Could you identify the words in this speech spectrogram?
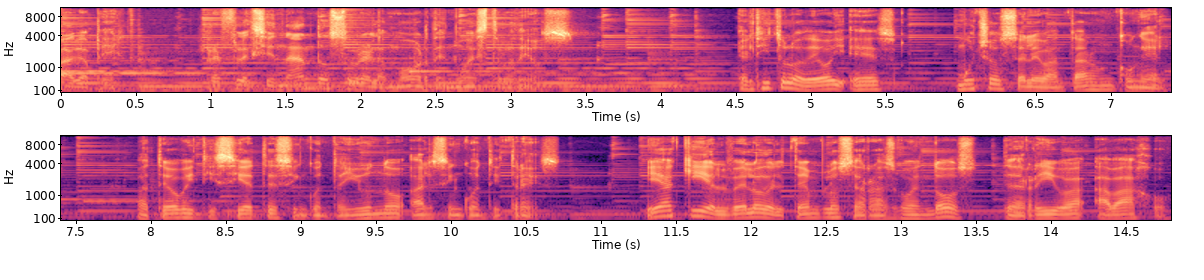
Agape, reflexionando sobre el amor de nuestro Dios. El título de hoy es Muchos se levantaron con él. Mateo 27, 51 al 53. Y aquí el velo del templo se rasgó en dos, de arriba abajo,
